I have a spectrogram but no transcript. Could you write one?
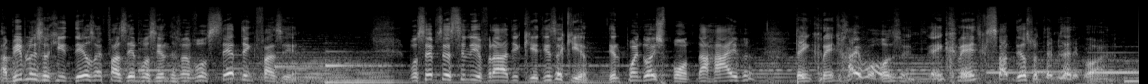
A Bíblia diz aqui, Deus vai fazer por você, você tem que fazer. Você precisa se livrar de quê? Diz aqui, ele põe dois pontos. Da raiva, tem crente raivoso, tem crente que só Deus vai ter misericórdia.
